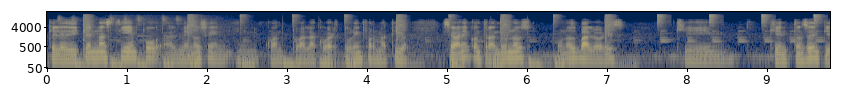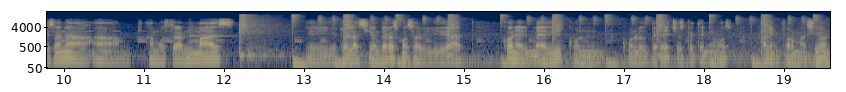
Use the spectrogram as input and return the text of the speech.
que le dediquen más tiempo, al menos en, cuanto a la cobertura informativa. Se van encontrando unos, unos valores que, entonces empiezan a, mostrar más eh, relación de responsabilidad con el medio y con, con los derechos que tenemos a la información.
